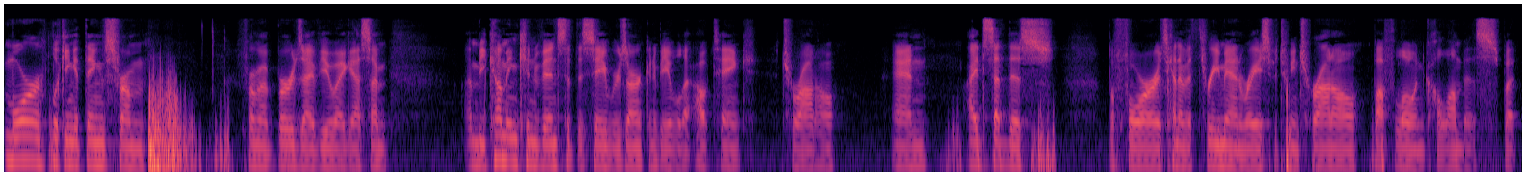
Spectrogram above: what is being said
more looking at things from from a bird's eye view, I guess I'm I'm becoming convinced that the Sabres aren't going to be able to outtank Toronto. And I'd said this before, it's kind of a three-man race between Toronto, Buffalo, and Columbus, but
